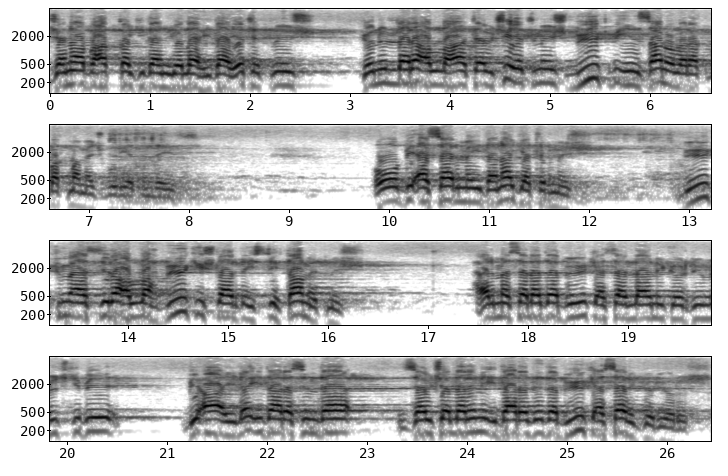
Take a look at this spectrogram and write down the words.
Cenab-ı Hakk'a giden yola hidayet etmiş, gönülleri Allah'a tevcih etmiş, büyük bir insan olarak bakma mecburiyetindeyiz. O bir eser meydana getirmiş, büyük müessiri Allah büyük işlerde istihdam etmiş. Her meselede büyük eserlerini gördüğümüz gibi, bir aile idaresinde zevcelerini idarede de büyük eser görüyoruz.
